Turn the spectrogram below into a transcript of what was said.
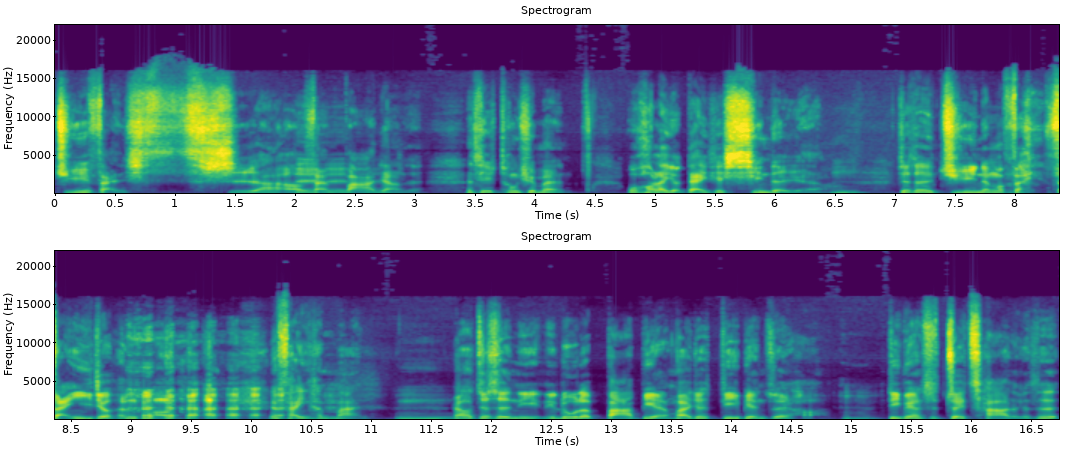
举一反十啊，啊反八这样子。那这些同学们，我后来有带一些新的人啊，嗯，就是举一能够反 反一就很好，因为反应很慢。嗯，然后就是你你录了八遍，后来就第一遍最好，嗯，第一遍是最差的，可是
